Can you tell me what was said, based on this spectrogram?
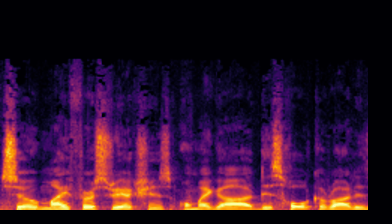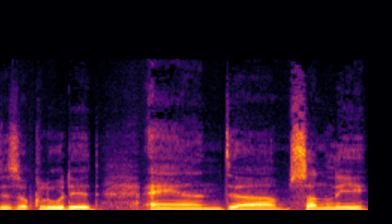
So my first reaction is, oh my God, this whole carotid is occluded, and um, suddenly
